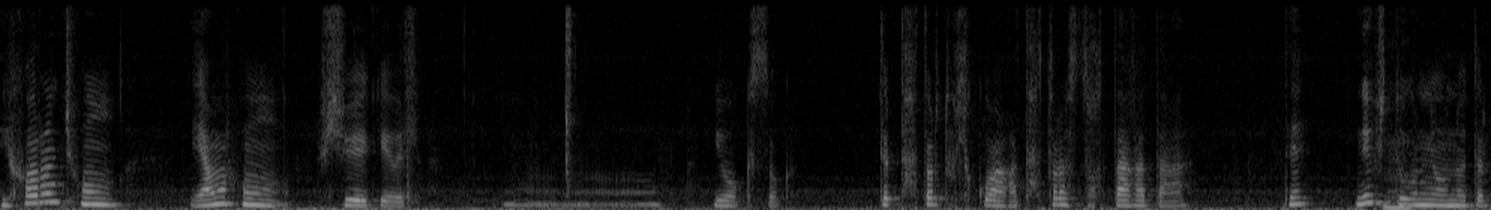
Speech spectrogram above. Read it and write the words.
их оронч хүн ямар хүн биш вэ гэвэл юу гэсэн тэр татвар төлөхгүй байгаа татвараас цухтаагаад байгаа тэ нэг ч дүүрний өнөөдөр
